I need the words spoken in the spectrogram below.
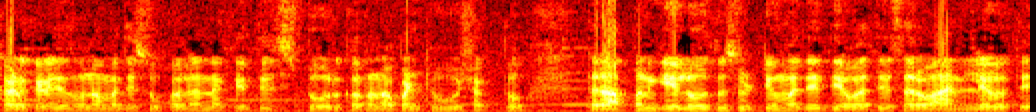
कडकडीत उन्हामध्ये सुकवलं ना की ते स्टोर करून आपण ठेवू शकतो. तर आपण गेलो होतो सुट्टीमध्ये तेव्हा ते सर्व आणले होते.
